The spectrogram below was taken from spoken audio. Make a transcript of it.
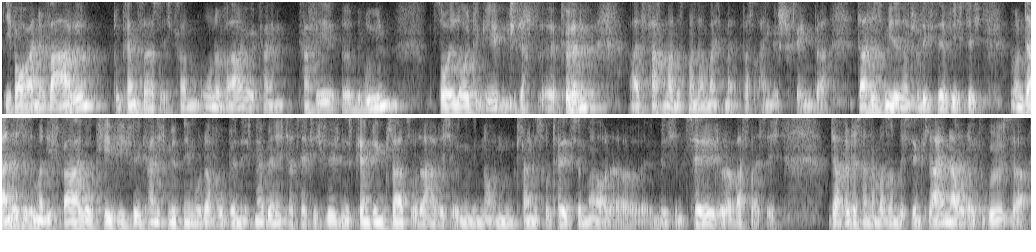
Ich brauche eine Waage. Du kennst das. Ich kann ohne Waage keinen Kaffee äh, brühen. Es soll Leute geben, die das äh, können. Als Fachmann ist man da manchmal etwas eingeschränkter. Das ist mir natürlich sehr wichtig. Und dann ist es immer die Frage, okay, wie viel kann ich mitnehmen oder wo bin ich? Ne? Bin ich tatsächlich Wildnis Campingplatz oder habe ich irgendwie noch ein kleines Hotelzimmer oder bin ich im Zelt oder was weiß ich? Da wird es dann immer so ein bisschen kleiner oder größer.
